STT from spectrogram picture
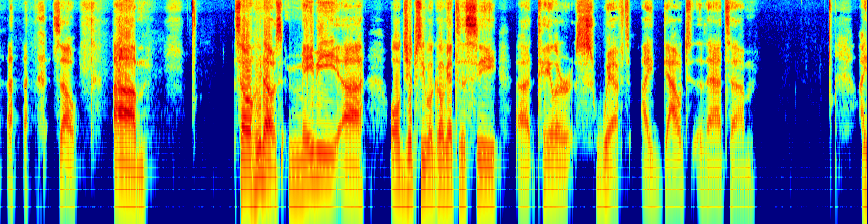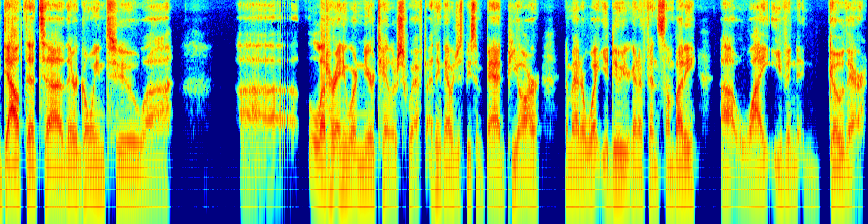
so, um, so who knows? Maybe uh, old Gypsy will go get to see uh, Taylor Swift. I doubt that. Um, I doubt that uh, they're going to uh, uh, let her anywhere near Taylor Swift. I think that would just be some bad PR. No matter what you do, you're going to offend somebody. Uh, why even go there?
